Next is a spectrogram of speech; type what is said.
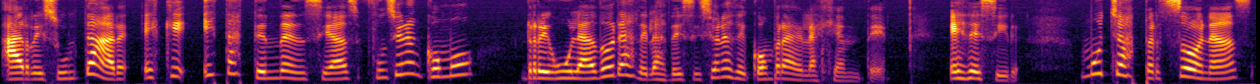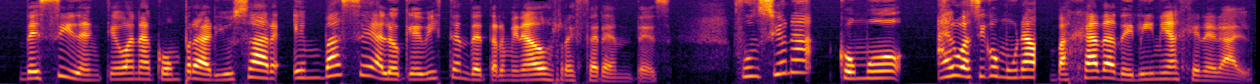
a resultar es que estas tendencias funcionan como reguladoras de las decisiones de compra de la gente. Es decir, muchas personas deciden que van a comprar y usar en base a lo que visten determinados referentes. Funciona como algo así como una bajada de línea general.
